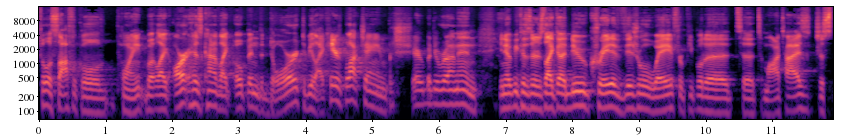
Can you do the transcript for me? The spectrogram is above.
philosophical point, but like art has kind of like opened the door to be like, here's blockchain, everybody run in, you know, because there's like a new creative visual way for people to to to monetize just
